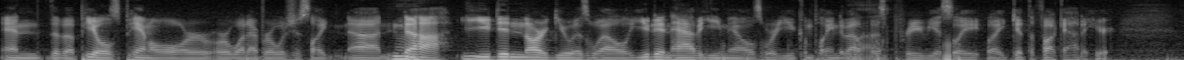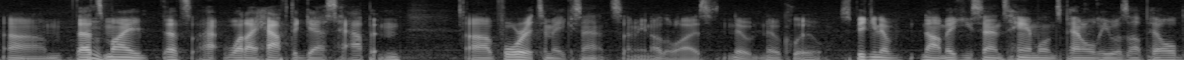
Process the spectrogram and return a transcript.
And the appeals panel or, or whatever was just like, nah, nah, you didn't argue as well. You didn't have emails where you complained about Wow. this previously. Like, get the fuck out of here. Um, that's my that's what I have to guess happened uh, for it to make sense. I mean, otherwise, no no clue. Speaking of not making sense, Hamlin's penalty was upheld.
